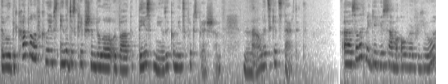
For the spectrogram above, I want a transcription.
there will be a couple of clips in the description below about these musical means of expression. Now let's get started. Uh, so let me give you some overview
